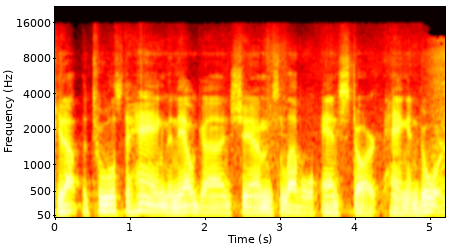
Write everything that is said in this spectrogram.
Get out the tools to hang, the nail gun, shims, level, and start hanging doors.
